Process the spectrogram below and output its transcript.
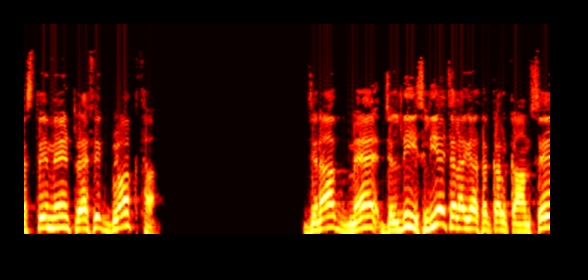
رستے میں ٹریفک بلاک تھا جناب میں جلدی اس لیے چلا گیا تھا کل کام سے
